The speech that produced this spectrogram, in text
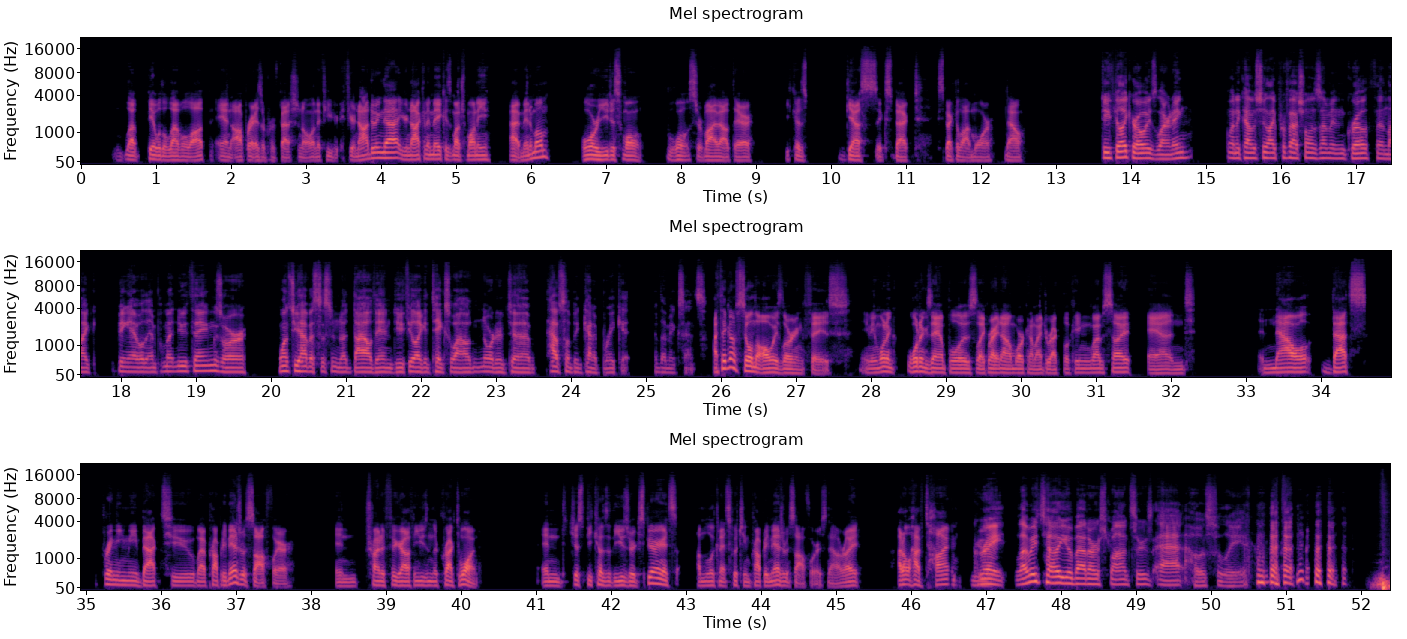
be able to level up and operate as a professional. And if you if you're not doing that, you're not going to make as much money at minimum, or you just won't won't survive out there because guests expect expect a lot more now. Do you feel like you're always learning when it comes to like professionalism and growth and like being able to implement new things? Or once you have a system that dialed in, do you feel like it takes a while in order to have something kind of break it? If that makes sense. I think I'm still in the always learning phase. I mean, one one example is like right now I'm working on my direct booking website, and now that's bringing me back to my property management software and trying to figure out if I'm using the correct one. And just because of the user experience, I'm looking at switching property management softwares now, right? I don't have time. Great. Let me tell you about our sponsors at Hostfully.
